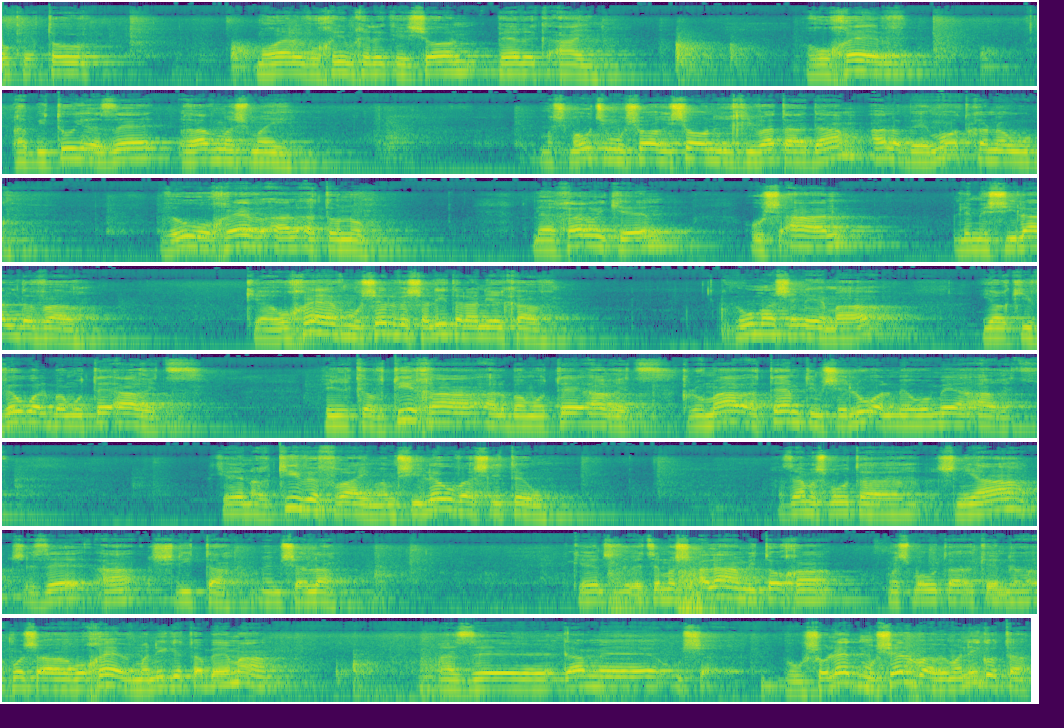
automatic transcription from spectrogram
בוקר טוב, מורה הנבוכים חלק ראשון, פרק ע' רוכב, הביטוי הזה רב משמעי. משמעות שימושו הראשון היא רכיבת האדם על הבהמות כנהוג והוא רוכב על אתונו. לאחר מכן הושאל למשילה על דבר כי הרוכב מושל ושליט על הנרכב והוא מה שנאמר ירכיבהו על במותי ארץ והרכבתיך על במותי ארץ. כלומר אתם תמשלו על מרומי הארץ. כן, ארכיב אפרים, המשילהו והשליטהו. אז זו המשמעות השנייה, שזה השליטה, ממשלה. כן, שזה בעצם השאלה מתוך המשמעות, כן, כמו שהרוכב מנהיג את הבהמה, אז אה, גם אה, הוא, ש... הוא שולט, מושל בה ומנהיג אותה.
